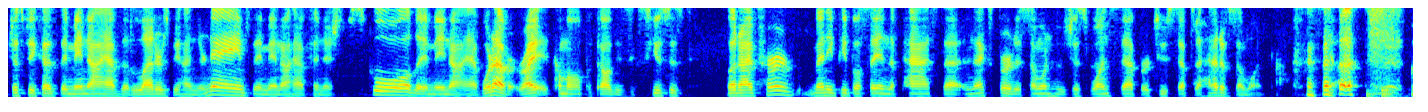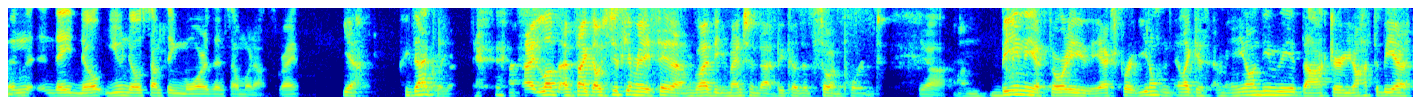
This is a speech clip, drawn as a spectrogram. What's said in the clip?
just because they may not have the letters behind their names, they may not have finished school, they may not have whatever, right? Come up with all these excuses. But I've heard many people say in the past that an expert is someone who's just one step or two steps ahead of someone. and they know you know something more than someone else, right? yeah, exactly. I- love. In fact, I was just getting ready to say that. I'm glad that you mentioned that because it's so important. Yeah. um, being the authority, the expert, you don't like. I mean, you don't need to be a doctor. You don't have to be a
